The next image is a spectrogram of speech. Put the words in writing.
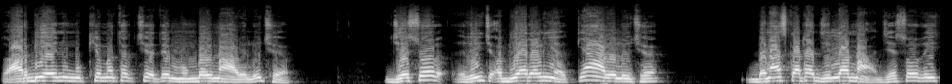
તો આરબીઆઈનું મુખ્ય મથક છે તે મુંબઈમાં આવેલું છે. જેસોર રીંચ અભયારણ્ય ક્યાં આવેલું છે? બનાસકાંઠા જિલ્લામાં જેસો રીંછ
